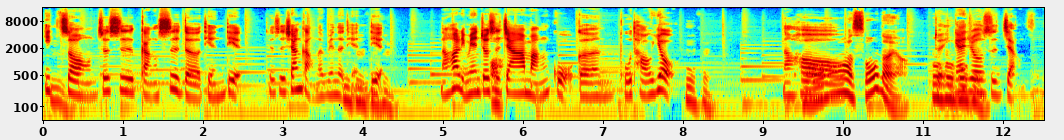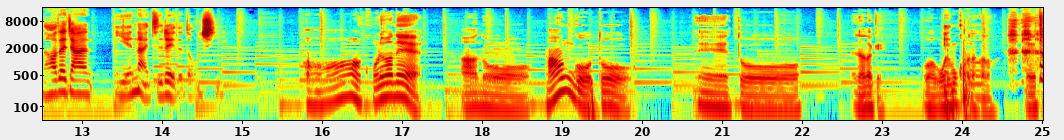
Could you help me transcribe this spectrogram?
一种就是港式的甜点，就是香港那边的甜点，然后它里面就是加芒果跟葡萄柚，うんうん。然あ后あ、そうなんや。对，应该うんうんうん就是这样子，然后再加椰奶之类的东西。ああ、これはね、あのー、マンゴーと、えっ、と、なんだっけわ俺もコロナかな。えっと、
